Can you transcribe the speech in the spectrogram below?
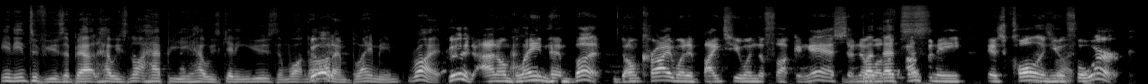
in interviews about how he's not happy, how he's getting used and whatnot. I don't blame him. Right. Good. I don't uh, blame him, but don't cry when it bites you in the fucking ass and no But other company is calling you right. for work.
